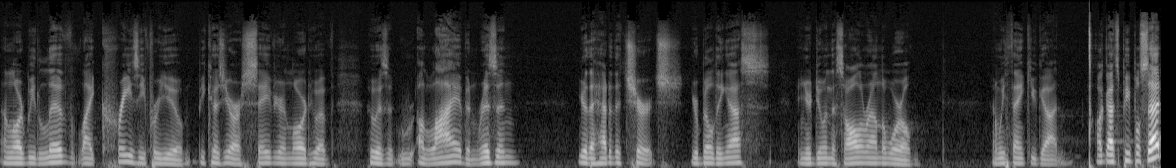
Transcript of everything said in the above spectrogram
And Lord, we live like crazy for you because you're our Savior and Lord who, have, who is alive and risen. You're the head of the church. You're building us, and you're doing this all around the world. And we thank you, God. All God's people said,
